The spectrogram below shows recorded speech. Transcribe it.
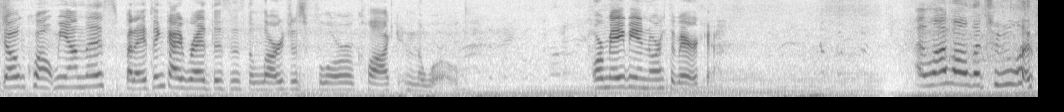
Don't quote me on this, but I think I read this is the largest floral clock in the world. Or maybe in North America. I love all the tulips.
